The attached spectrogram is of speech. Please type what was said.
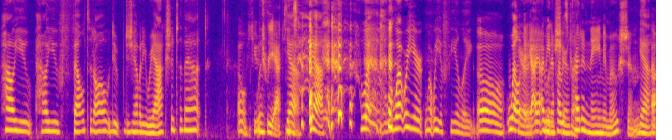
how you how you felt at all? Do, did you have any reaction to that? Oh, huge With- reactions. Yeah. Yeah. what what were your what were you feeling? Oh well, Here, I, I mean, if I was trying to name emotions, Yeah. uh,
